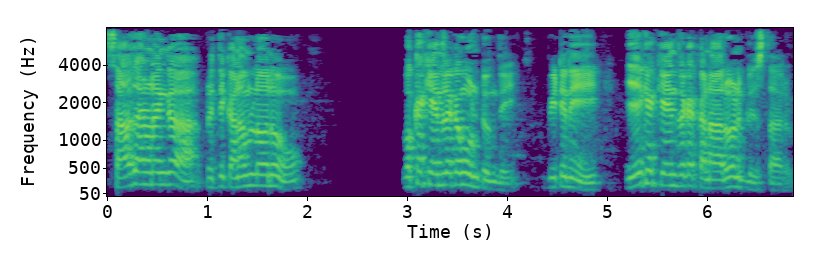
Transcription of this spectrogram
సాధారణంగా ప్రతి కణంలోనూ ఒక కేంద్రకం ఉంటుంది. వీటిని ఏక కేంద్రక కణాలు అని పిలుస్తారు.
